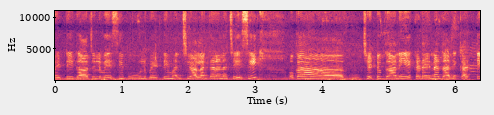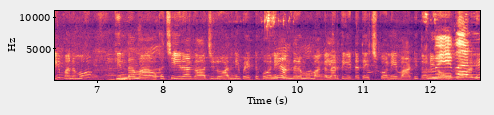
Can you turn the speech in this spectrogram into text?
పెట్టి గాజులు వేసి పువ్వులు పెట్టి మంచి అలంకరణ చేసి ఒక చెట్టుకు కానీ ఎక్కడైనా దాన్ని కట్టి మనము కింద మా- ఒక చీర గాజులు అన్ని పెట్టుకొని అందరము మంగళారతి గిట్ట తెచ్చుకొని వాటితోని నోముకోవాలి.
